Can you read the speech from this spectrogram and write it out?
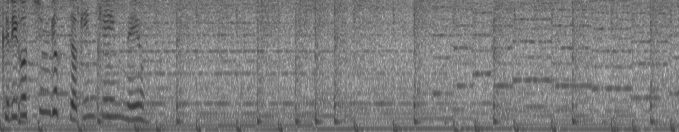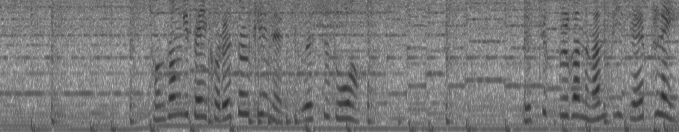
그리고 충격적인 게임 내용. 전성기 페이커를 솔킬낸 웨스트 도어. 예측 불가능한 피지의 플레이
